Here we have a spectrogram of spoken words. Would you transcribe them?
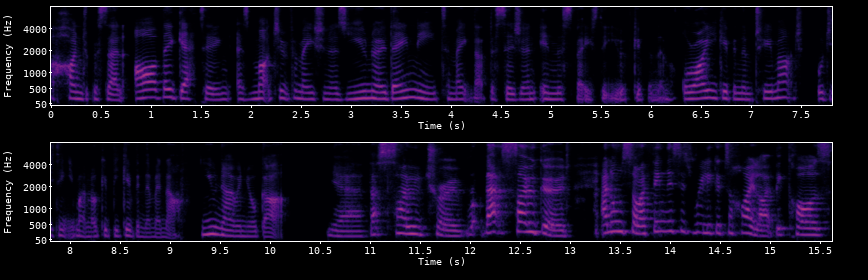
100%. Are they getting as much information as you know they need to make that decision in the space that you have given them? Or are you giving them too much? Or do you think you might not be giving them enough? You know in your gut. Yeah, that's so true. That's so good. And also, I think this is really good to highlight because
